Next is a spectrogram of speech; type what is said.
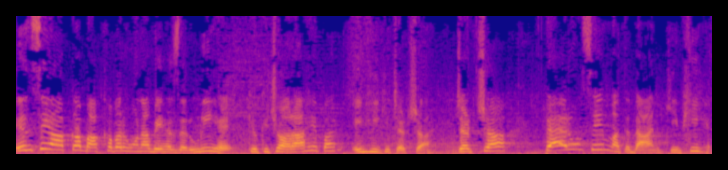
इनसे आपका बाखबर होना बेहद ज़रूरी है क्योंकि चौराहे पर इन्हीं की चर्चा है। चर्चा पैरों से मतदान की भी है।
